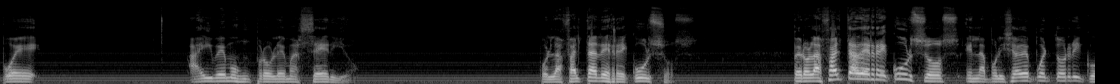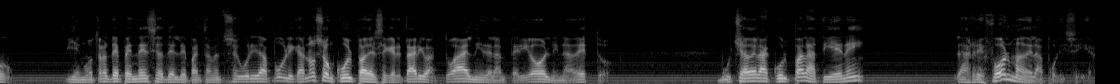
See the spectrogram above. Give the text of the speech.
pues ahí vemos un problema serio por la falta de recursos. Pero la falta de recursos en la Policía de Puerto Rico y en otras dependencias del Departamento de Seguridad Pública no son culpa del secretario actual, ni del anterior, ni nada de esto. Mucha de la culpa la tiene la reforma de la policía.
